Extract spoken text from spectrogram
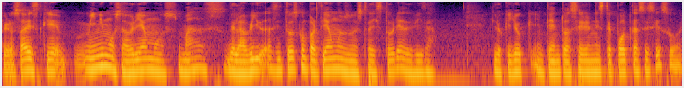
pero sabes que mínimo sabríamos más de la vida si todos compartíamos nuestra historia de vida. Lo que yo intento hacer en este podcast es eso,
